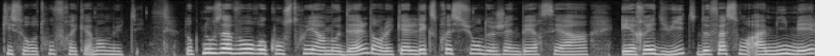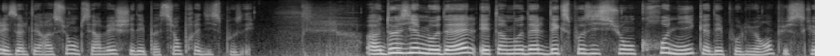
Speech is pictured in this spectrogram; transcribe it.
qui se retrouvent fréquemment mutés. Donc nous avons reconstruit un modèle dans lequel l'expression de gène BRCA1 est réduite de façon à mimer les altérations observées chez des patients prédisposés. Un deuxième modèle est un modèle d'exposition chronique à des polluants puisque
